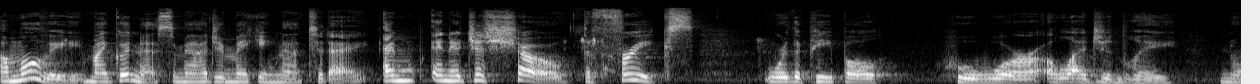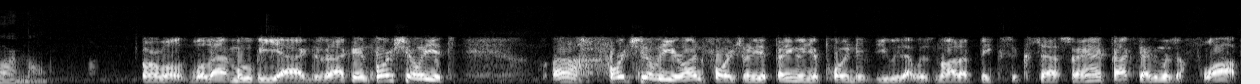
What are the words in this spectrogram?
a movie. My goodness, imagine making that today. And and it just showed the freaks were the people who were allegedly normal. Normal. Well, that movie, yeah, exactly. Unfortunately, it. Uh, fortunately or unfortunately, depending on your point of view, that was not a big success. In fact, I think it was a flop.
